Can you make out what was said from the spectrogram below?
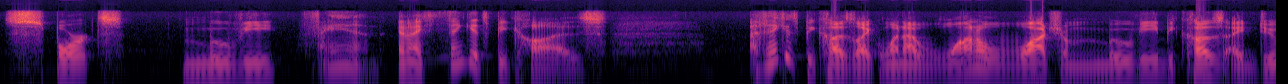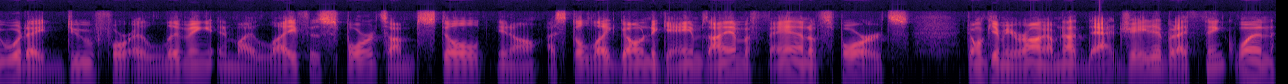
sports movie fan. And I think it's because I think it's because like when I want to watch a movie because I do what I do for a living and my life is sports, I'm still, you know, I still like going to games. I am a fan of sports. Don't get me wrong, I'm not that jaded, but I think when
